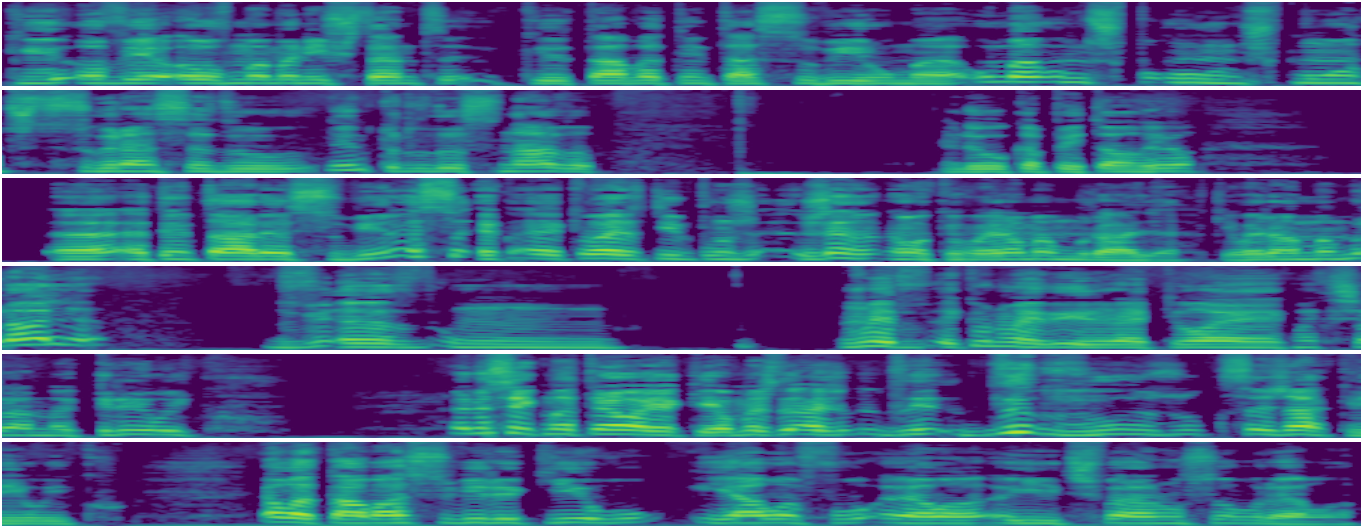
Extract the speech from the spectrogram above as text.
que houve, houve uma manifestante que estava a tentar subir uma, uma um, dos, um dos pontos de segurança do, dentro do Senado do Capitão Rio a, a tentar subir. Aquilo era tipo um. Já, não, aquilo era uma muralha. Aquilo era uma muralha. De, um, não é, aquilo não é vidro, aquilo é. Como é que se chama? Acrílico. Eu não sei que material é aquilo, mas deduzo que seja acrílico. Ela estava a subir aquilo e, ela, ela, e dispararam sobre ela.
